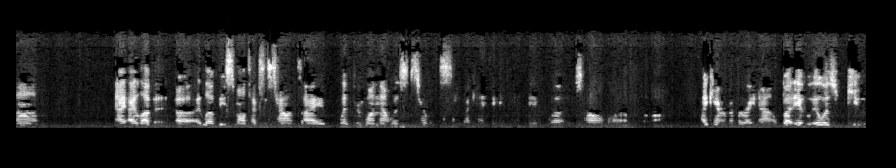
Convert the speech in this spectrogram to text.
Um, I, I love it. Uh, I love these small Texas towns. I went through one that was started with. I can't think of it. It was oh, uh, I can't remember right now, but it it was cute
